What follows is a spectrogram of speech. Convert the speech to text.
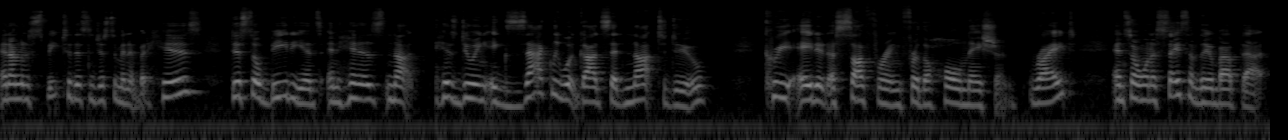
and I'm going to speak to this in just a minute, but his disobedience and his not his doing exactly what God said not to do created a suffering for the whole nation, right? And so I want to say something about that.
